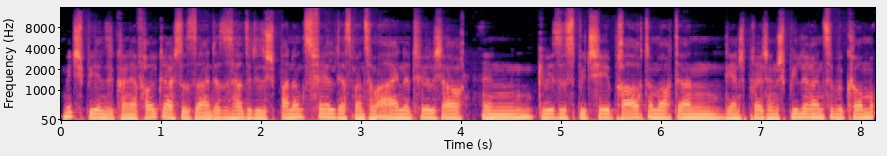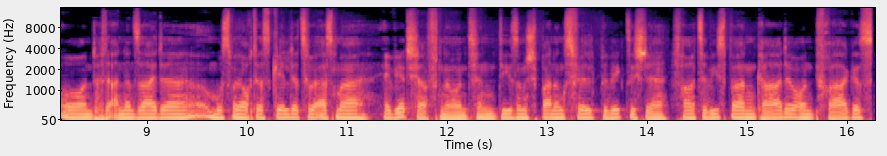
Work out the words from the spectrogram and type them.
mitspielen zu können, erfolgreich zu sein. Das ist also dieses Spannungsfeld, dass man zum einen natürlich auch ein gewisses Budget braucht, um auch dann die entsprechenden Spiele reinzubekommen. Und auf der anderen Seite muss man auch das Geld dazu erstmal erwirtschaften. Und in diesem Spannungsfeld bewegt sich der VC Wiesbaden gerade und Frage ist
